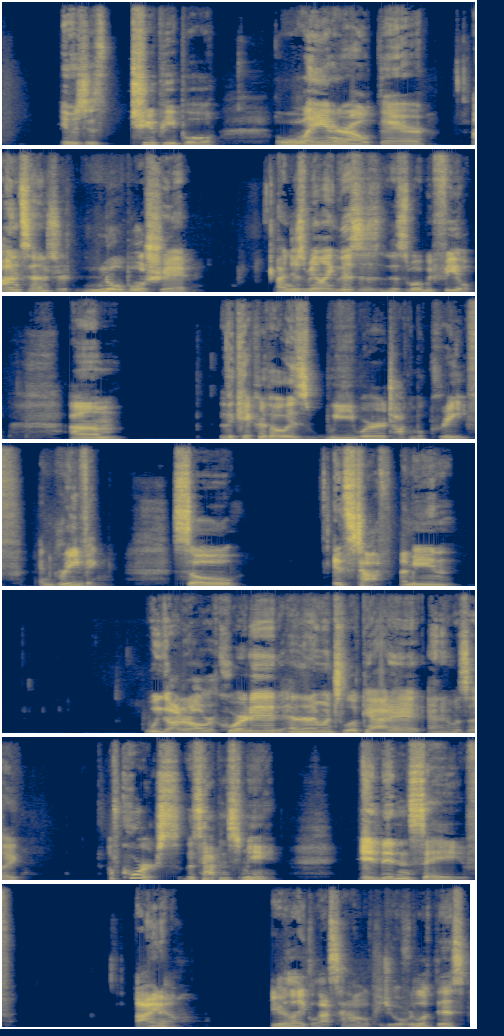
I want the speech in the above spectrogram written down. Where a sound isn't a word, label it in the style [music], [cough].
It was just two people laying her out there, uncensored, no bullshit, and just being like, this is this is what we feel. Um the kicker though is we were talking about grief and grieving. So it's tough. I mean, we got it all recorded and then I went to look at it and it was like, of course, this happens to me. It didn't save. I know. You're like, Les, how could you overlook this?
